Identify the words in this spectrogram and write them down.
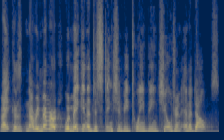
Right, because now remember, we're making a distinction between being children and adults.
